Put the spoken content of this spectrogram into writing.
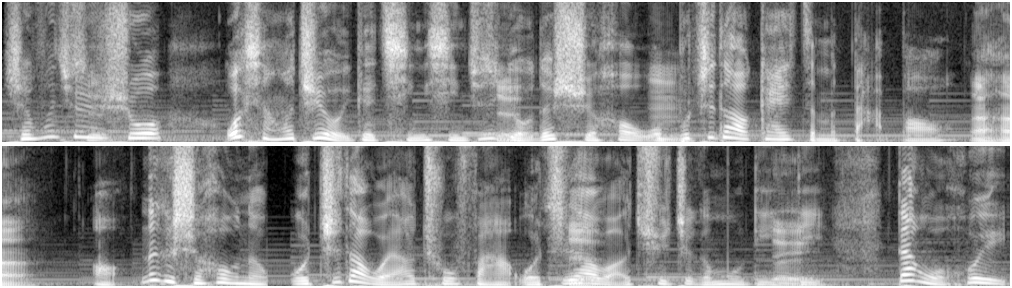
神父就是说，是我想到只有一个情形，就是有的时候我不知道该怎么打包。嗯哼、哦，那个时候呢，我知道我要出发，我知道我要去这个目的地，但我会。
